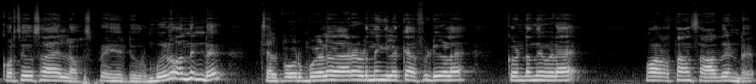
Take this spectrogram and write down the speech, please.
കുറച്ച് ദിവസമായല്ലോ സ്പ്രേ ചെയ്തിട്ട്. ഉറുമ്പുകൾ വന്നിട്ടുണ്ട്. ചിലപ്പോൾ ഉറുമ്പുകൾ വേറെ എവിടെന്നെങ്കിലൊക്കെ അഫിഡുകളെ കൊണ്ടുവന്ന് ഇവിടെ വളർത്താൻ സാധ്യതയുണ്ട്.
